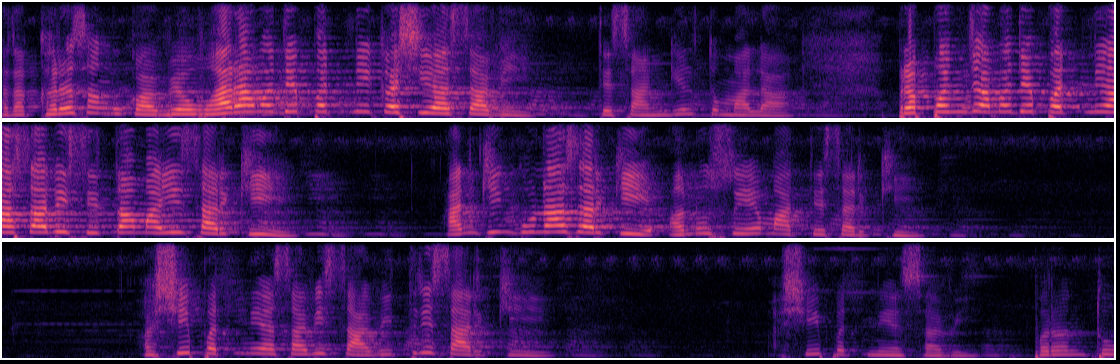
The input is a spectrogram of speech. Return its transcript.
आता खरं सांगू का? व्यवहारामध्ये पत्नी कशी असावी? ते सांगेल तुम्हाला. प्रपंचामध्ये पत्नी असावी सीतामाई सारखी आणखी कुणासारखी? अनुसूये मातेसारखी अशी पत्नी असावी सावित्री सारखी. अशी पत्नी असावी. परंतु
